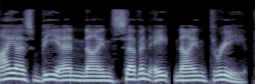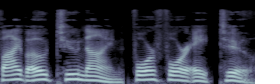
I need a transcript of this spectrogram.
ISBN 978-93-5029-448-2.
